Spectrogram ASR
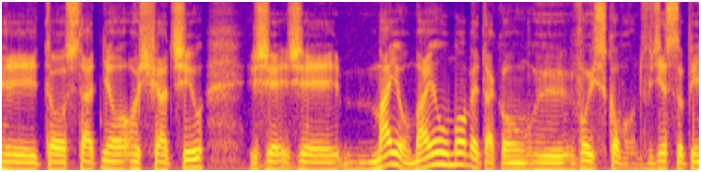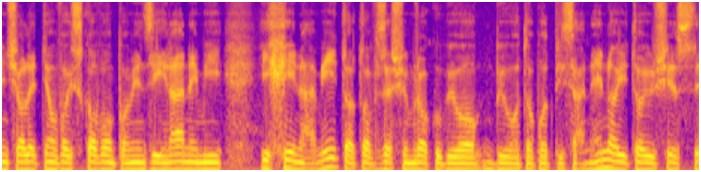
y, to ostatnio oświadczył, że, że mają, mają umowę taką wojskową, 25-letnią wojskową pomiędzy Iranem i, i Chinami. To, to w zeszłym roku było, było to podpisane. No i to już jest,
